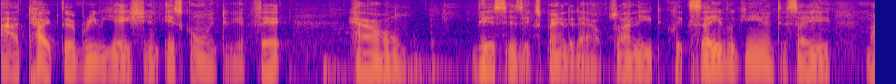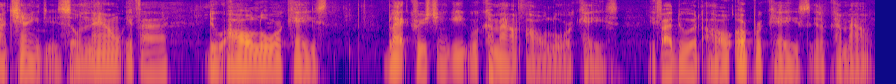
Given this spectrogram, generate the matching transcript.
I type the abbreviation, it's going to affect how this is expanded out. So I need to click save again to save my changes. So now if I do all lowercase, Black Christian Geek will come out all lowercase. If I do it all uppercase, it'll come out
